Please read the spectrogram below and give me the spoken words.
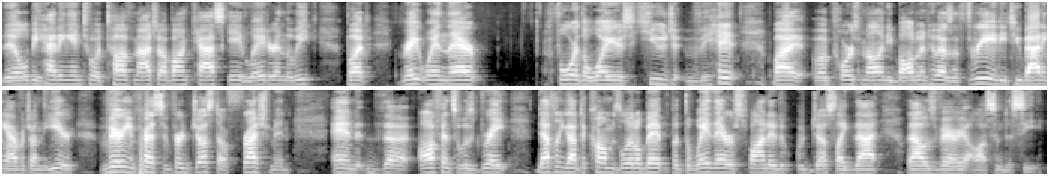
They'll be heading into a tough matchup on Cascade later in the week, but great win there for the Warriors. Huge hit by, of course, Melanie Baldwin, who has a 382 batting average on the year. Very impressive for just a freshman. And the offense was great. Definitely got to Combs a little bit, but the way they responded just like that, that was very awesome to see.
